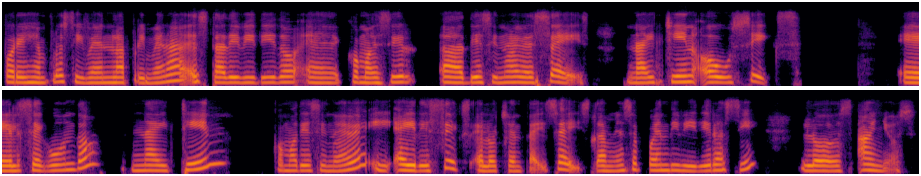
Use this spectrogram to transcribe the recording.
Por ejemplo, si ven la primera, está dividido en, como decir, uh, 1906, 1906. El segundo, 19, como 19, y 86, el 86. También se pueden dividir así los años.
